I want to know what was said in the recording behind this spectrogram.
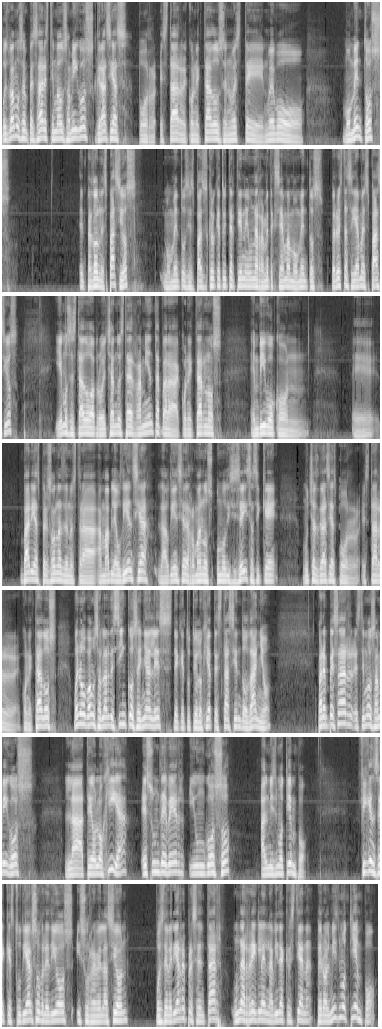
Pues vamos a empezar, estimados amigos. Gracias por estar conectados en este nuevo momentos, eh, perdón, espacios, momentos y espacios. Creo que Twitter tiene una herramienta que se llama momentos, pero esta se llama espacios y hemos estado aprovechando esta herramienta para conectarnos en vivo con eh, varias personas de nuestra amable audiencia, la audiencia de Romanos 1.16, así que muchas gracias por estar conectados. Bueno, vamos a hablar de cinco señales de que tu teología te está haciendo daño. Para empezar, estimados amigos, la teología es un deber y un gozo al mismo tiempo. Fíjense que estudiar sobre Dios y su revelación pues debería representar una regla en la vida cristiana, pero al mismo tiempo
